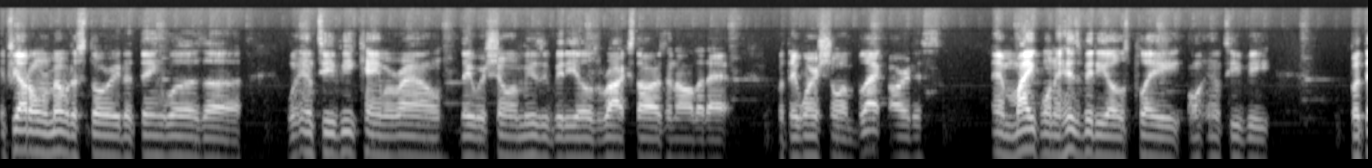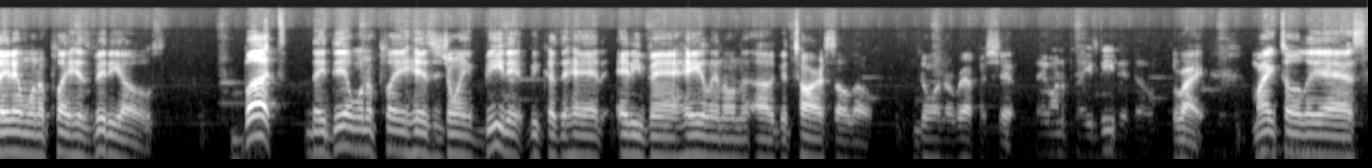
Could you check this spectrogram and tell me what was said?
if y'all don't remember the story, the thing was uh when MTV came around, they were showing music videos, rock stars, and all of that, but they weren't showing black artists. And Mike, one of his videos played on MTV, but they didn't want to play his videos. But they did want to play his joint "Beat It" because it had Eddie Van Halen on the uh, guitar solo doing the riff and shit. They want to play Beat It, though. Right. Mike told their ass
